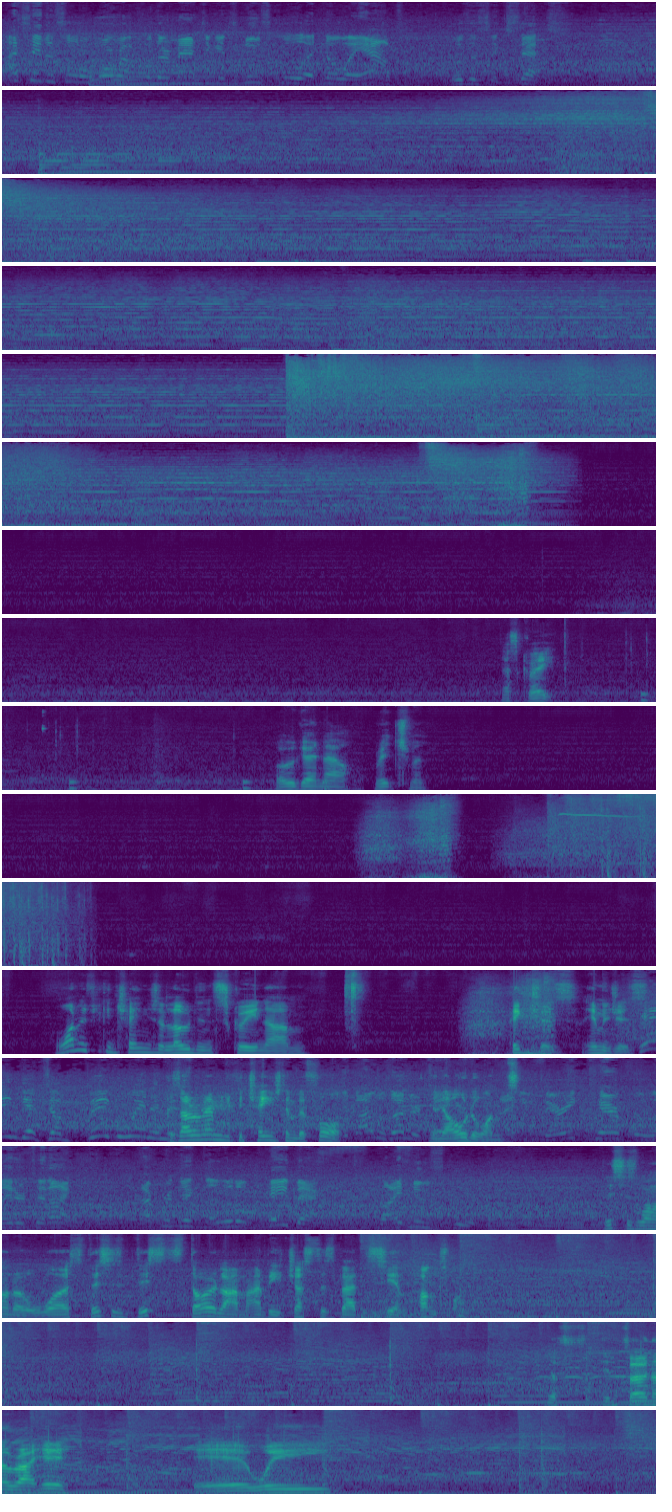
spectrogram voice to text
I'd say this little warm-up for their match against New School at No Way Out was a success. That's great. Where we go now? Richmond. I wonder if you can change the loading screen um pictures, images. Kane gets a big win in Because I remember you could change them before. If I was Undertaker, In the older ones. I'd be very careful later tonight. I predict a little payback by New School. This is one of the worst. This is this storyline might be just as bad as CM Punk's one. The Inferno right here. Here we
